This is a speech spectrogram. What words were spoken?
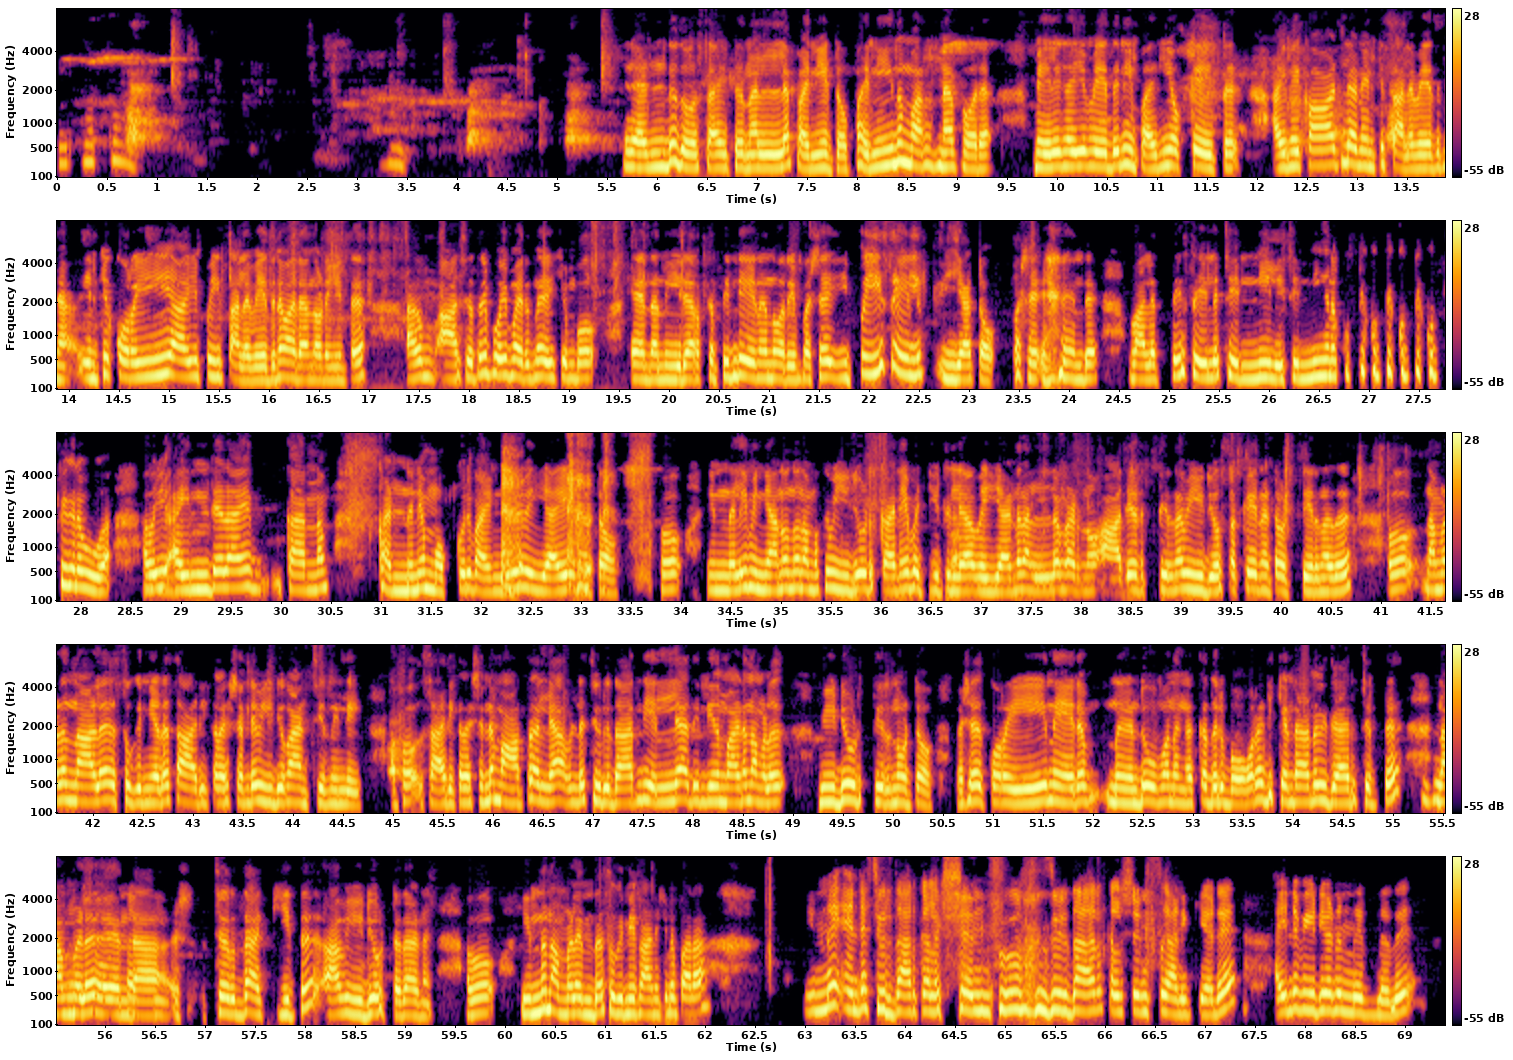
രണ്ട് ദിവസമായിട്ട് നല്ല പനി കേട്ടോ പനിന്ന് പറഞ്ഞാ പോരാ. മേലും കൈയും വേദനയും പനിയൊക്കെ ആയിട്ട് അതിനെക്കാട്ടിലാണ് എനിക്ക് തലവേദന. എനിക്ക് കുറേ ആയി ഇപ്പൊ ഈ തലവേദന വരാൻ തുടങ്ങിയിട്ട്. അത് ആശുപത്രി പോയി മരുന്ന് കഴിക്കുമ്പോൾ എന്താ നീരിറക്കത്തിന്റെ ആണെന്ന് പറയും. പക്ഷെ ഇപ്പൊ ഈ സൈഡിൽ ഇല്ല കേട്ടോ. പക്ഷെ എന്റെ വലത്തെ സൈഡിലെ ചെന്നിയില്ലേ ചെന്നി ഇങ്ങനെ കുത്തി കുത്തി കുത്തി കുത്തി ഇങ്ങനെ പോവുക അപ്പൊ ഈ അതിന്റെതായ കാരണം കണ്ണിന് മൊക്കൊരു ഭയങ്കര വെയ്യായിരുന്നു കേട്ടോ അപ്പൊ ഇന്നലെ മിഞ്ഞാന്നൊന്നും നമുക്ക് വീഡിയോ എടുക്കാനേ പറ്റിയിട്ടില്ല. വെയ്യാണ്ട് നല്ല കടന്നു. ആദ്യം എടുത്തിരുന്ന വീഡിയോസ് ഒക്കെ ആണ് കേട്ടോ ഇട്ടിരുന്നത് അപ്പൊ നമ്മൾ ഇന്നാൾ സുകന്യയുടെ സാരി കളക്ഷന്റെ വീഡിയോ കാണിച്ചിരുന്നില്ലേ? അപ്പൊ സാരി കളക്ഷന്റെ മാത്രല്ല അവളുടെ ചുരിദാറിന്റെ എല്ലാ അതിന്റെ പാടെ നമ്മൾ വീഡിയോ എടുത്തിരുന്നു കേട്ടോ പക്ഷെ കുറേ നേരം നീണ്ടു പോകുമ്പോ നിങ്ങൾക്ക് അതൊരു ബോറടിക്കണ്ടെന്ന് വിചാരിച്ചിട്ട് നമ്മൾ എന്താ ചെറുതാക്കിയിട്ട് ആ വീഡിയോ ഇട്ടതാണ്. അപ്പൊ ഇന്ന് നമ്മൾ എന്താ സുഗന്യ കാണിക്കണേ പറ. ഇന്ന് എന്റെ ചുരിദാർ കളക്ഷൻസ് ചുരിദാർ കളക്ഷൻസ് കാണിക്കാണ് അതിന്റെ വീഡിയോ ആണ് ഇന്ന് ഇടുന്നത്.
